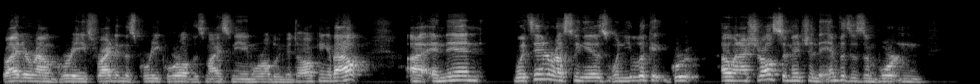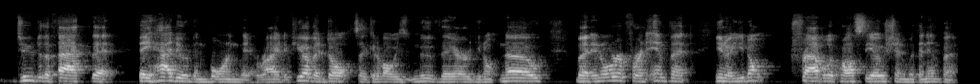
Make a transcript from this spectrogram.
right around Greece, right in this Greek world, this Mycenaean world we've been talking about. Uh, and then what's interesting is when you look at group, oh, and I should also mention the emphasis is important due to the fact that they had to have been born there, right? If you have adults, they could have always moved there. You don't know. But in order for an infant, you know, you don't travel across the ocean with an infant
